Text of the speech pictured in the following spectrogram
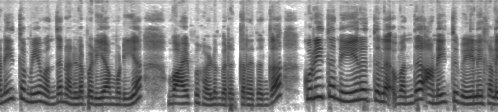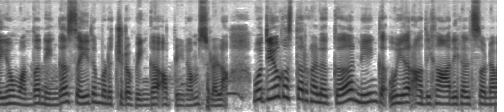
அனைத்துமே வந்து நல்லபடியாக முடிய வாய்ப்புகளும் இருக்கிறதுங்க. குறித்த நேரத்தில் வந்து அனைத்து வேலைகளையும் வந்து நீங்கள் செய்து முடிச்சிடுவீங்க அப்படின்னும் சொல்லலாம். உத்தியோகஸ்தர்களுக்கு நீங்கள் உயர் அதிகாரிகள் சொன்ன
